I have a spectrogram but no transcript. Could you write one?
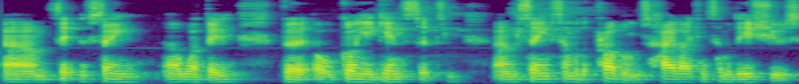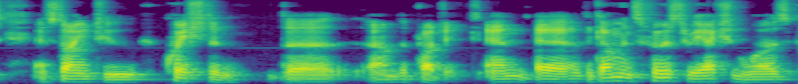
um, saying uh, what they, the, or going against it, um, saying some of the problems, highlighting some of the issues, and starting to question the um, the project. And uh, the government's first reaction was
